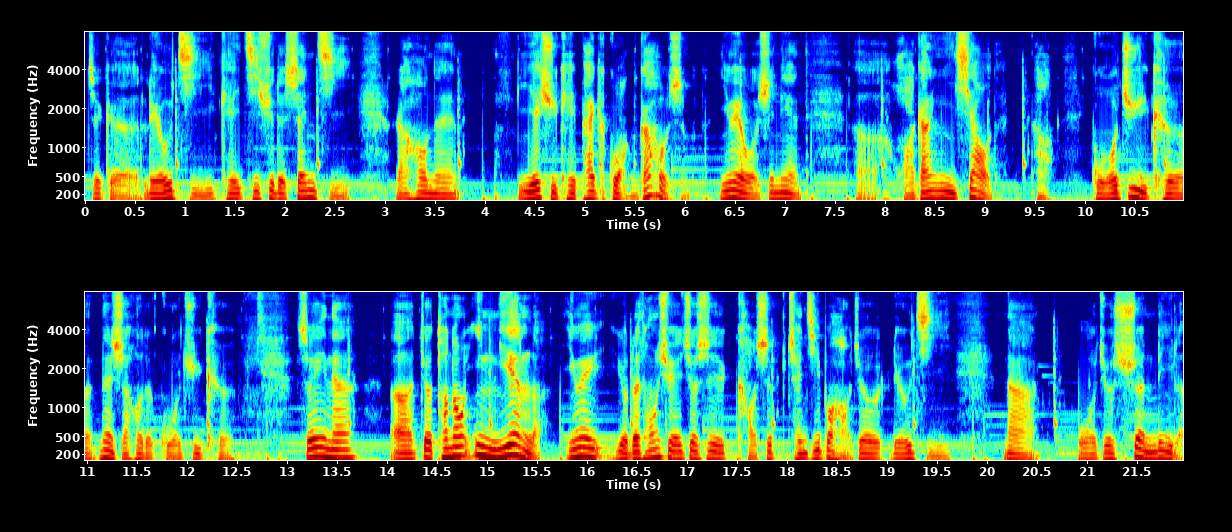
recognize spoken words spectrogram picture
这个留级，可以继续的升级，然后呢，也许可以拍个广告什么的，因为我是念呃华冈艺校的，国剧科那时候的国剧科，所以呢，呃就通通应验了，因为有的同学就是考试成绩不好就留级。那我就顺利了，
